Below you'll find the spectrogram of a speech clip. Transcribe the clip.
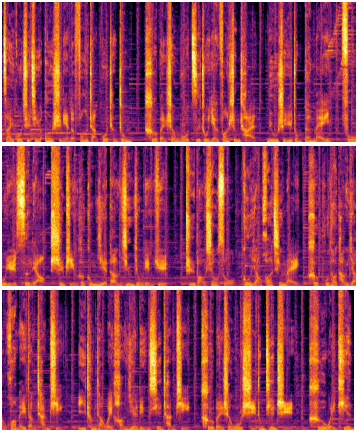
在过去近二十年的发展过程中，禾本生物自主研发生产六十余种单酶，服务于饲料、食品和工业等应用领域。质保酵素、过氧化氢酶和葡萄糖氧化酶等产品已成长为行业领先产品。禾本生物始终坚持“禾为天，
